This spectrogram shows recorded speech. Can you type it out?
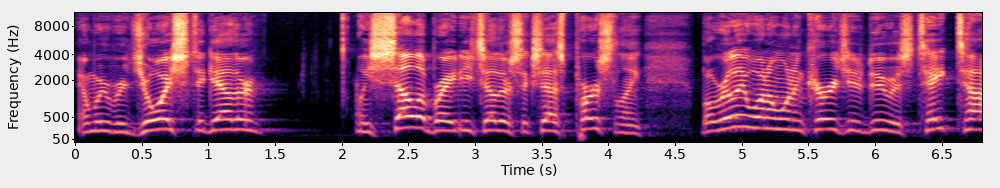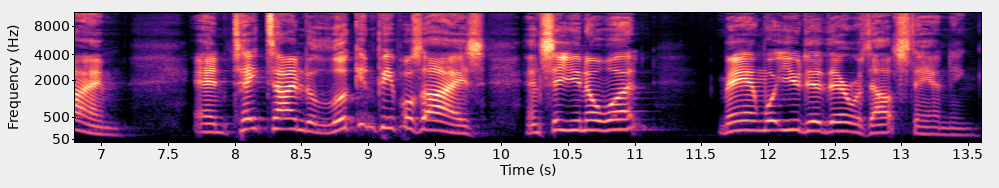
and we rejoice together. We celebrate each other's success personally. But really, what I want to encourage you to do is take time and take time to look in people's eyes and say, you know what? Man, what you did there was outstanding.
